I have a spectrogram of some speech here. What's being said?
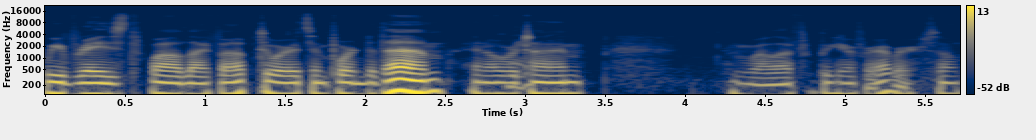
we've raised wildlife up to where it's important to them, and over Right. time, and wildlife will be here forever. So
